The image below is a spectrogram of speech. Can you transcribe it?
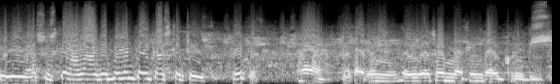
মানে অসুস্থ হওয়ার আগে পর্যন্ত এই কাজটা চলছে তাই তো? হ্যাঁ এখন এই বছর মেশিন গাইড করে দিয়েছি।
